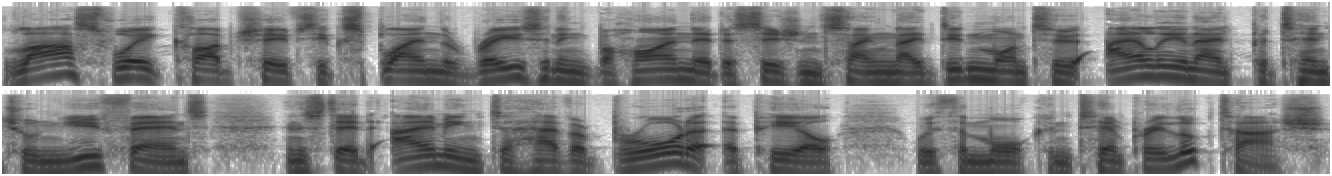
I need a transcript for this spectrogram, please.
Last week, club chiefs explained the reasoning behind their decision, saying they didn't want to alienate potential new fans, instead aiming to have a broader appeal with a more contemporary look, Tash.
